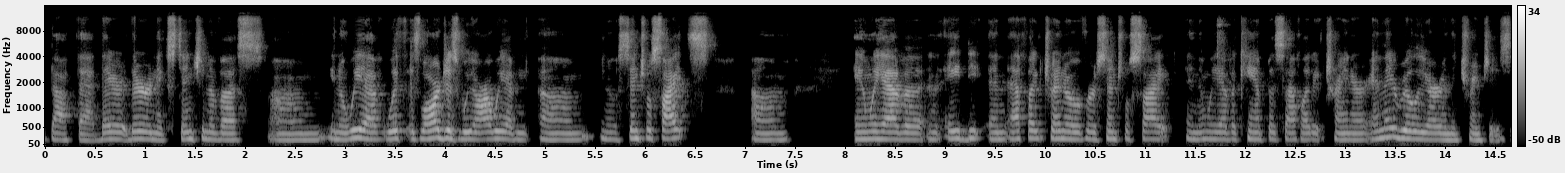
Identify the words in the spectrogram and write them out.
about that. They're they're an extension of us. Um, you know, we have with as large as we are, we have um, you know central sites, um, and we have a, an AD an athletic trainer over a central site, and then we have a campus athletic trainer, and they really are in the trenches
